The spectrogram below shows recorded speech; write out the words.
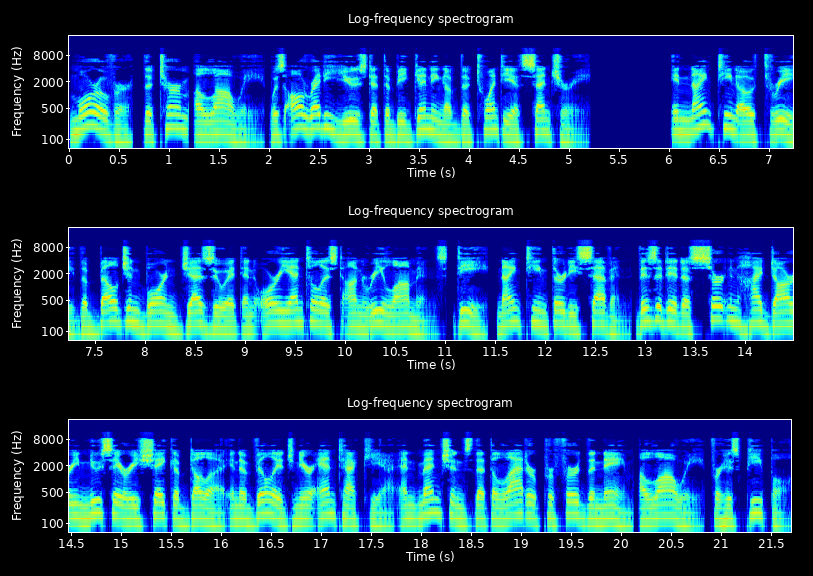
Moreover, the term Alawi was already used at the beginning of the 20th century. In 1903 the Belgian-born Jesuit and Orientalist Henri Lammens d. 1937 visited a certain Haidari Nusayri Sheikh Abdullah in a village near Antakya and mentions that the latter preferred the name Alawi for his people.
